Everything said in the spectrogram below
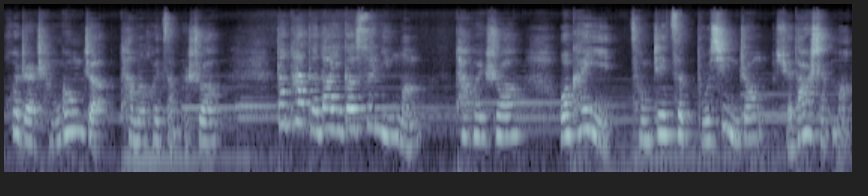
或者成功者，他们会怎么说？当他得到一个酸柠檬，他会说：“我可以从这次不幸中学到什么？”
